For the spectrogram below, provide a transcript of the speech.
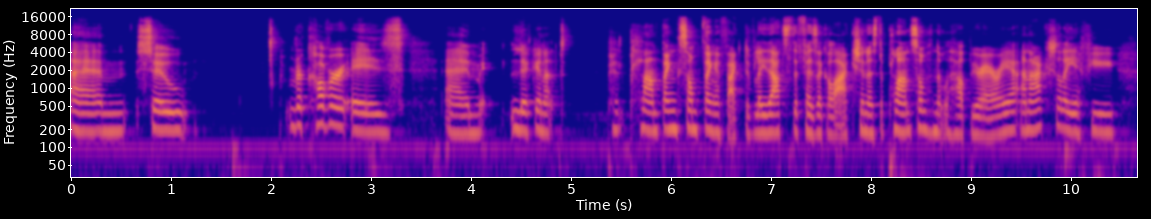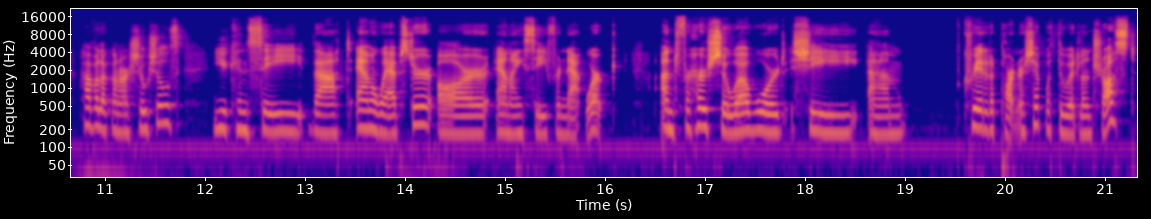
Um, so recover is um looking at planting something effectively that's the physical action is to plant something that will help your area. And actually if you have a look on our socials you can see that emma webster our nic for network and for her SOA award she um, created a partnership with the woodland trust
